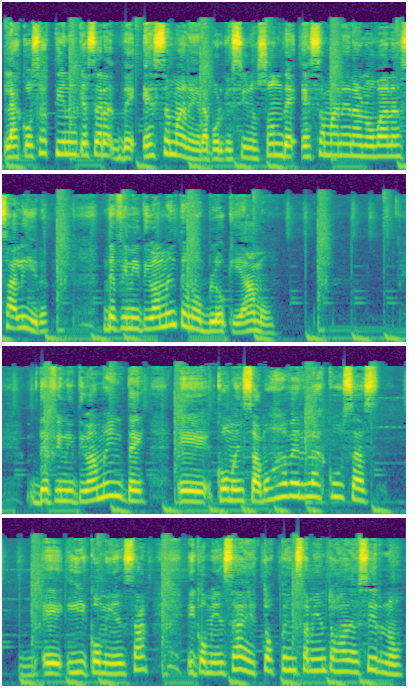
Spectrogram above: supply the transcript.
las cosas tienen que ser de esa manera, porque si no son de esa manera no van a salir, definitivamente nos bloqueamos. Definitivamente eh, comenzamos a ver las cosas eh, y comienza y comienza estos pensamientos a decirnos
